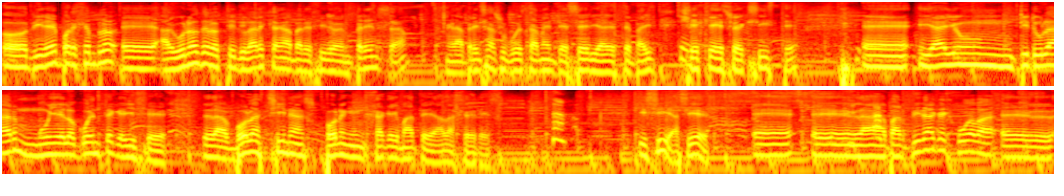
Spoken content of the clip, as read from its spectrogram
os diré, por ejemplo, eh, algunos de los titulares que han aparecido en prensa, en la prensa supuestamente seria de este país, Sí. si es que eso existe. Eh, y hay un titular muy elocuente que dice, las bolas chinas ponen en jaque mate al ajedrez. y sí, así es. Eh, en la partida que jugaba el-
